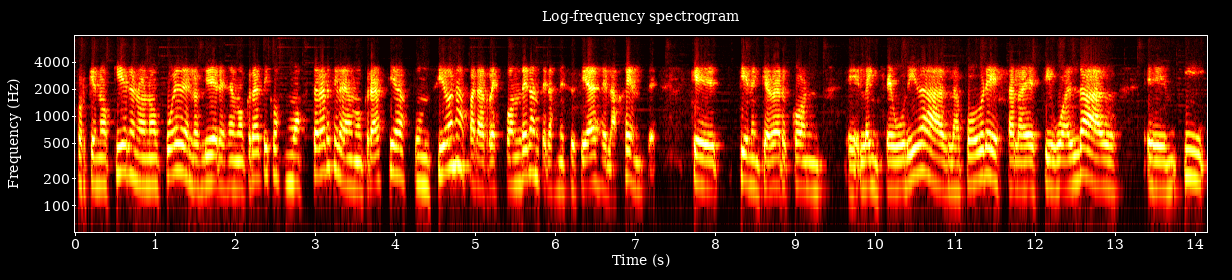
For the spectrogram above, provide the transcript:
porque no quieren o no pueden los líderes democráticos mostrar que la democracia funciona para responder ante las necesidades de la gente, que tienen que ver con eh, la inseguridad, la pobreza, la desigualdad, eh, y,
